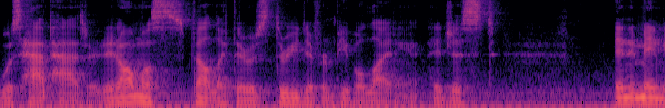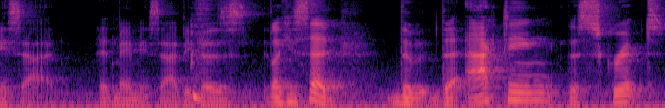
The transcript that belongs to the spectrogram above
was haphazard. It almost felt like there was three different people lighting it. It just, and it made me sad. It made me sad because, like you said, the the acting, the script,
